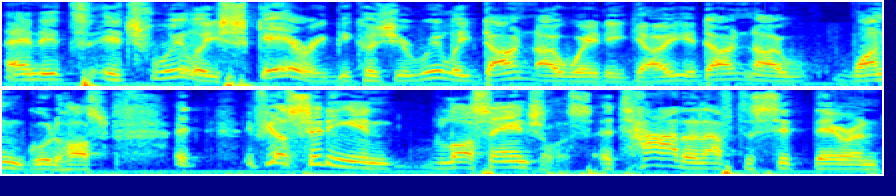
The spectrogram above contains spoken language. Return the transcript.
and it's it's really scary because you really don't know where to go. You don't know one good hospital. If you're sitting in Los Angeles, it's hard enough to sit there and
